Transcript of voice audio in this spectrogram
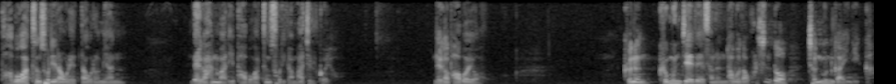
바보 같은 소리라고 했다 그러면 내가 한 말이 바보 같은 소리가 맞을 거요. 내가 바보요. 그는 그 문제에 대해서는 나보다 훨씬 더 전문가이니까.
